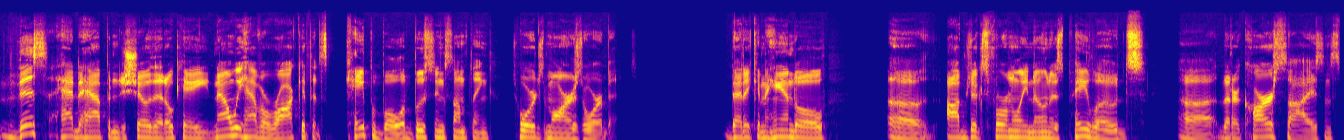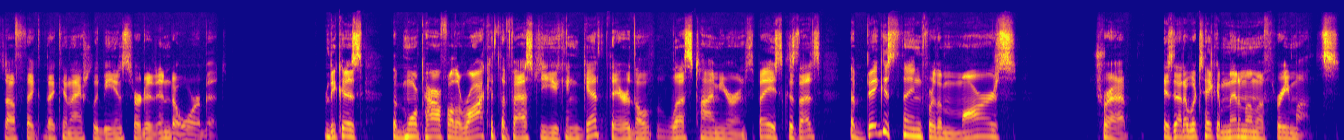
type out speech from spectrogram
this had to happen to show that okay, now we have a rocket that's capable of boosting something towards Mars orbit, that it can handle uh, objects formerly known as payloads uh, that are car size and stuff that that can actually be inserted into orbit. Because the more powerful the rocket, the faster you can get there, the less time you're in space. Because that's the biggest thing for the Mars trip is that it would take a minimum of three months,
